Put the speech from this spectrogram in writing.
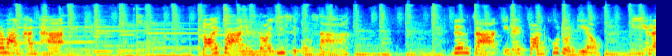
ระหว่างพันธะ น้อยกว่า 120 องศา เนื่องจากอิเล็กตรอนคู่โดดเดี่ยว มีแร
